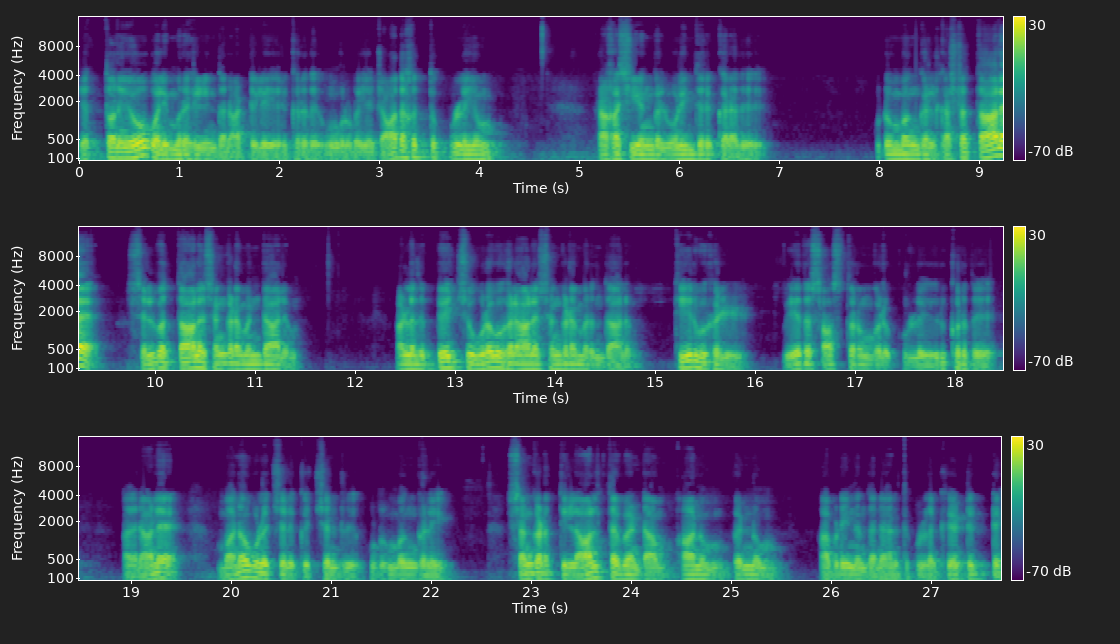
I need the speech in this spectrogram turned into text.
எத்தனையோ வழிமுறைகள் இந்த நாட்டிலே இருக்கிறது. உங்களுடைய ஜாதகத்துக்குள்ளேயும் ரகசியங்கள் ஒளிந்திருக்கிறது. குடும்பங்கள் கஷ்டத்தால செல்வத்தால சங்கடம் என்றாலும் அல்லது பேச்சு உறவுகளால சங்கடம் இருந்தாலும் தீர்வுகள் வேத சாஸ்திரங்களுக்குள்ளே இருக்கிறது. அதனால மன உளைச்சலுக்கு சென்று குடும்பங்களை சங்கடத்தில் ஆழ்த்த வேண்டாம் ஆணும் பெண்ணும் அப்படின்னு இந்த நேரத்துக்குள்ள கேட்டுக்கிட்டு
